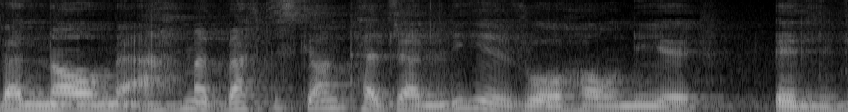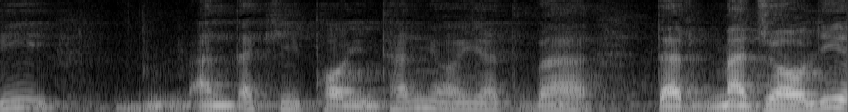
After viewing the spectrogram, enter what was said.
و نام احمد وقتی است که آن تجلی روحانی علوی اندکی پایین تر می آید و در مجالی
